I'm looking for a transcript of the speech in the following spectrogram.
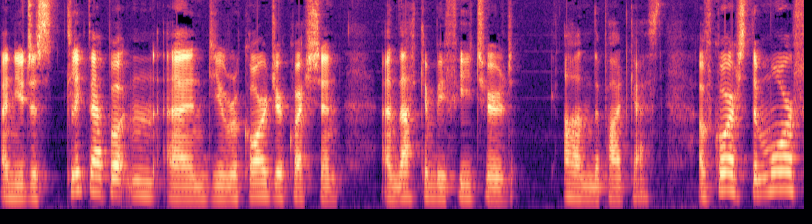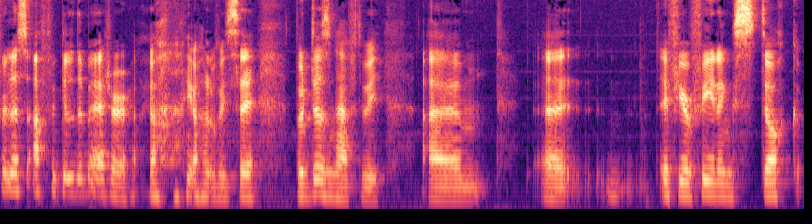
and you just click that button and you record your question, and that can be featured on the podcast. Of course, the more philosophical, the better. I always say, but it doesn't have to be. Um, uh, if you're feeling stuck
